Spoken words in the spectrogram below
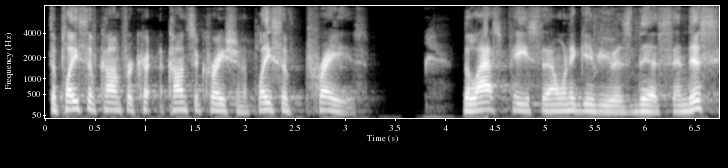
It's a place of consecration, a place of praise. The last piece that I want to give you is this, and this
